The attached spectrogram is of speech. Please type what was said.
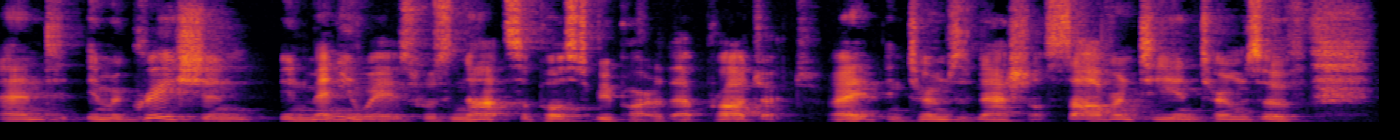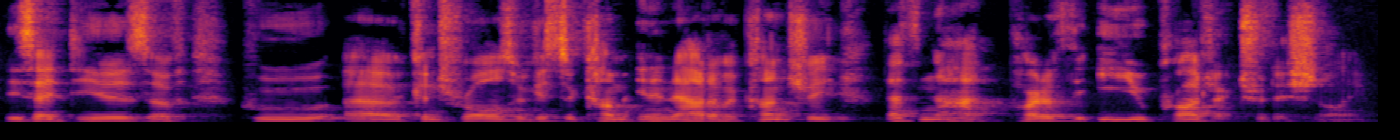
And immigration, in many ways, was not supposed to be part of that project, right? In terms of national sovereignty, in terms of these ideas of who uh, controls who gets to come in and out of a country, that's not part of the EU project traditionally.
